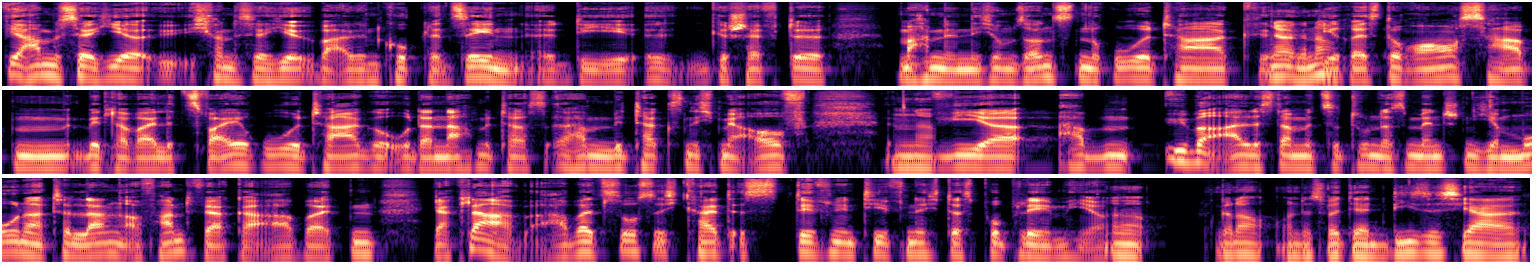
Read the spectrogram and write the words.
wir haben es ja hier, ich kann es ja hier überall in Koblenz sehen. Äh, die äh, Geschäfte machen ja nicht umsonst einen Ruhetag. Ja, genau. Die Restaurants haben mittlerweile zwei Ruhetage oder nachmittags, äh, haben mittags nicht mehr auf. Ja. Wir haben überall es damit zu tun, dass Menschen hier monatelang auf Handwerker arbeiten. Ja klar, Arbeitslosigkeit ist definitiv nicht das Problem hier. Ja, genau. Und es wird ja dieses Jahr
